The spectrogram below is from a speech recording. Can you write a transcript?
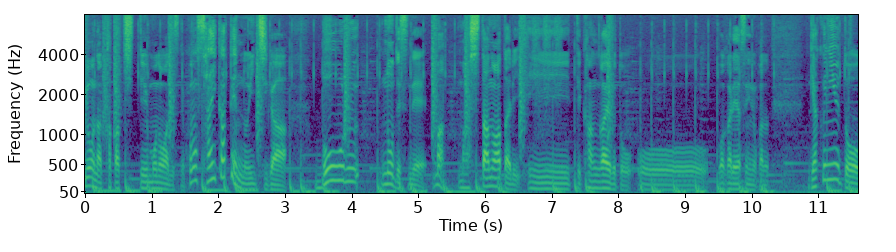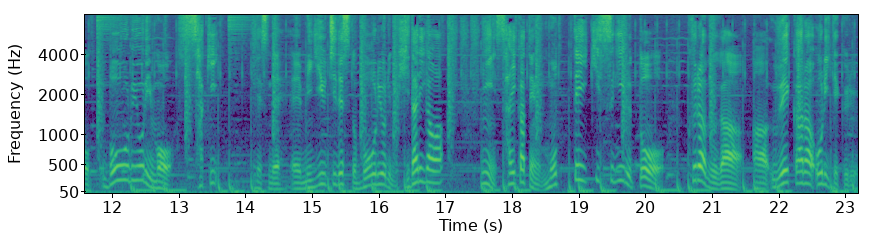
ような形っていうものはですねこの最下点の位置がボールのですね、まあ、真下の辺り、えー、って考えると分かりやすいのかな。逆に言うとボールよりも先ですね、えー、右打ちですとボールよりも左側に最下点を持っていきすぎるとクラブがあ上から降りてくる、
